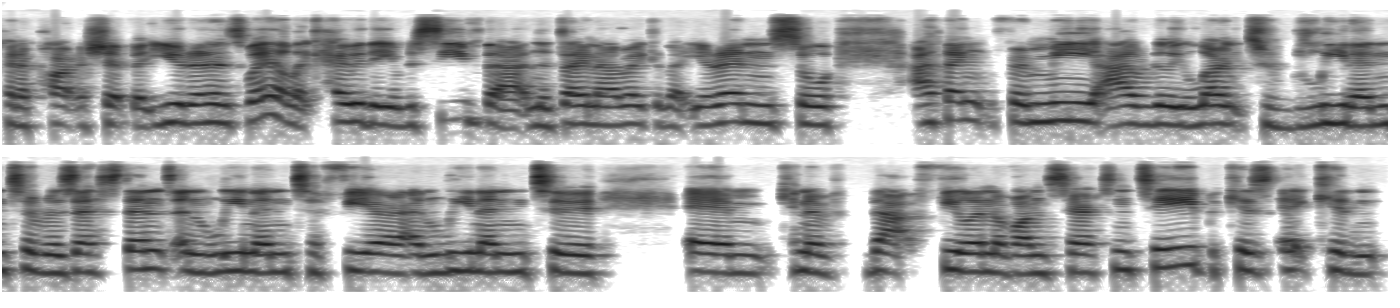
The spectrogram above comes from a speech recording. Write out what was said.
kind of partnership that you're in as well like how they receive that and the dynamic that you're in. So i think for me i really learned to lean into resistance and lean into fear and lean into um kind of that feeling of uncertainty because it can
